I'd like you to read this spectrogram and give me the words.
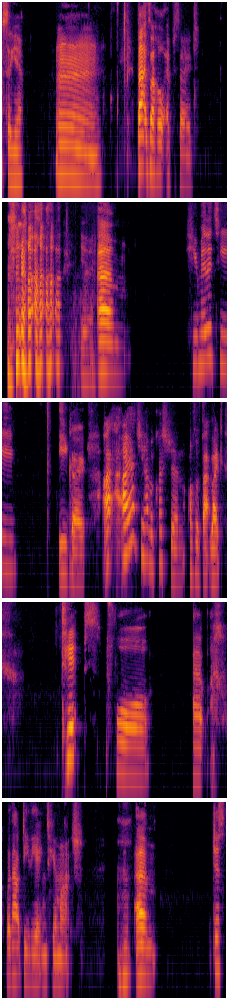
so yeah Mm. That's a whole episode. yeah Um, humility, ego. I I actually have a question off of that. Like tips for, uh, without deviating too much. Mhm. Um, just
